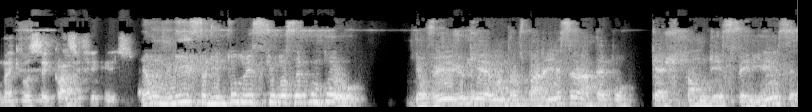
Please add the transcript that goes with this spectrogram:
como é que você classifica isso? É um misto de tudo isso que você pontuou. Eu vejo que é uma transparência, até por questão de experiência,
